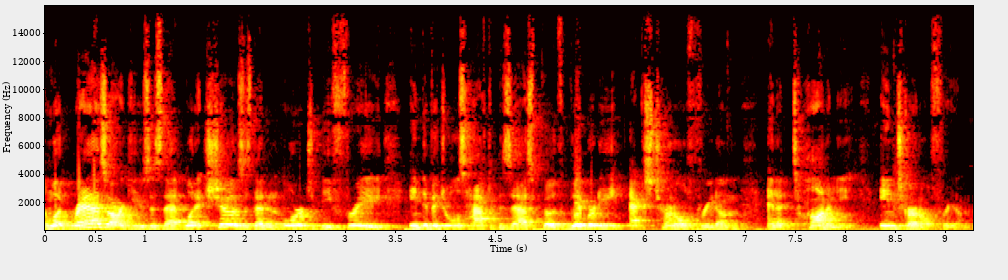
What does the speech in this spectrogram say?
And what Raz argues is that what it shows is that in order to be free, individuals have to possess both liberty, external freedom, and autonomy, internal freedom.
